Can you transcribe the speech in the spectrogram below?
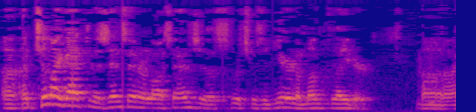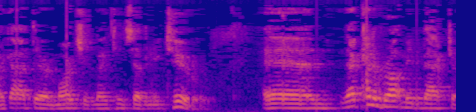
uh, until I got to the Zen Center in Los Angeles, which was a year and a month later. Uh, I got there in March of 1972, and that kind of brought me back to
